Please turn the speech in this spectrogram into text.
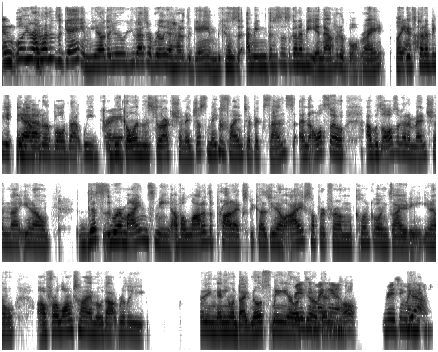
And well, you're ahead of the game. You know that you you guys are really ahead of the game because I mean this is going to be inevitable, right? Like yeah. it's going to be inevitable yeah. that we right. we go in this direction. It just makes scientific sense. And also, I was also going to mention that you know this reminds me of a lot of the products because you know I suffered from clinical anxiety. You know, uh, for a long time without really getting anyone diagnose me or Raising like you know getting hand. help. Raising my yeah. hand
